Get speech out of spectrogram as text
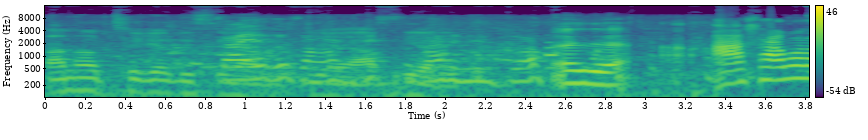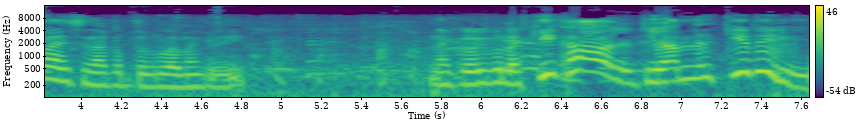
তানা হচ্ছে গিয়ে দিছে এই যে আশা বলাইছে না কতগুলো নাকি? নাকি ওইগুলা কি খাওয়ালি? তুই আপনি কি দিলি?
